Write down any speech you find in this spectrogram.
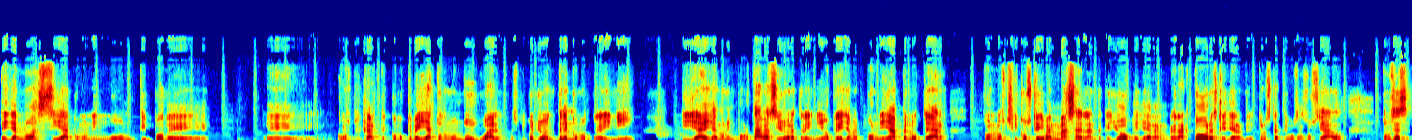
ella no hacía como ningún tipo de eh, ¿cómo explicarte? Como que veía a todo el mundo igual. Me explico, yo entré uh -huh. como trainee y a ella no le importaba si yo era trainee o que ella me ponía a pelotear con los chicos que iban más adelante que yo, que ya eran redactores, que ya eran directores creativos asociados. Entonces,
